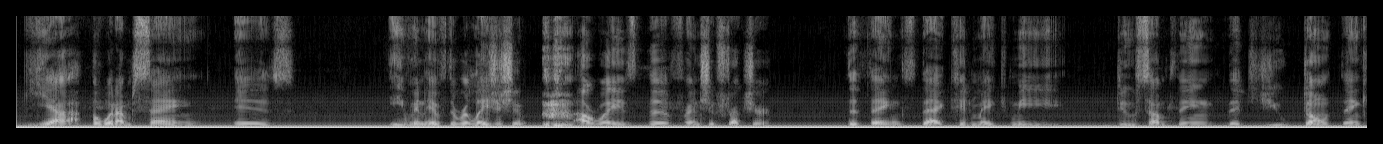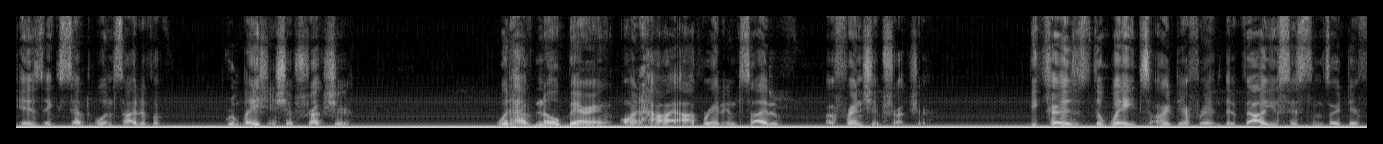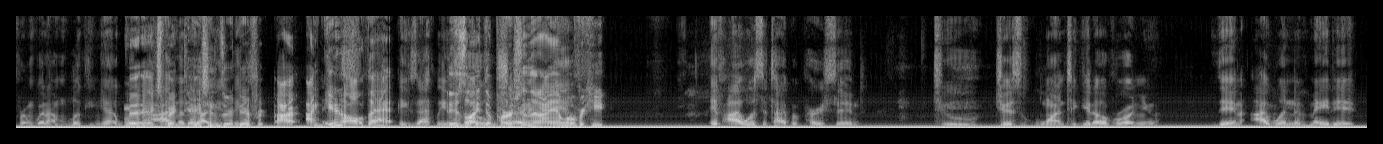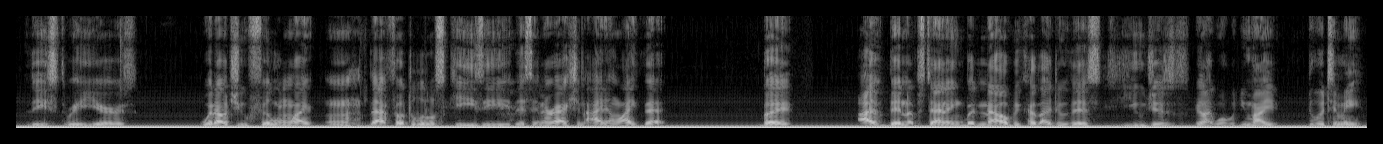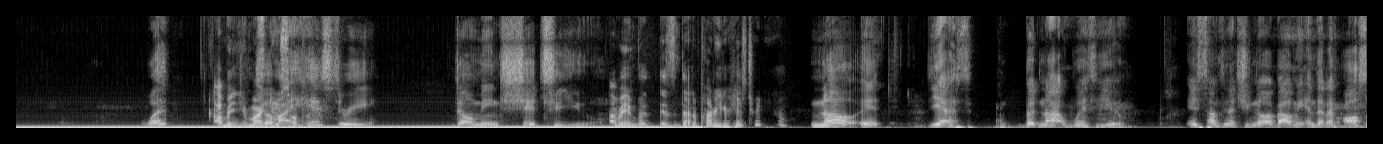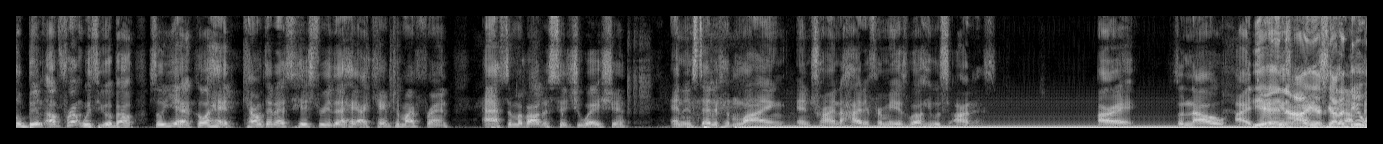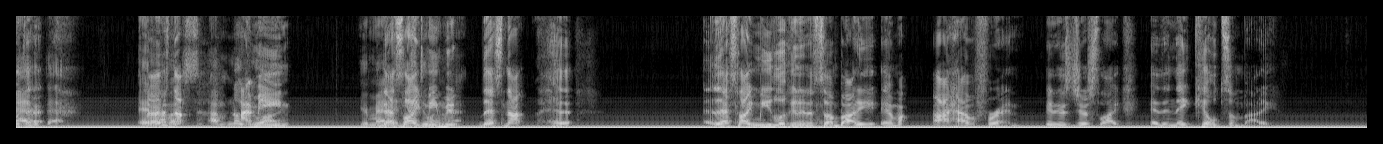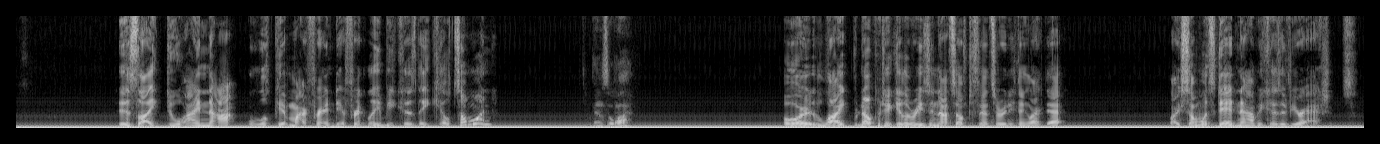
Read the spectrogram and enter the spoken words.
Yeah, but what I'm saying is even if the relationship outweighs the friendship structure, the things that could make me do something that you don't think is acceptable inside of a relationship structure would have no bearing on how I operate inside of a friendship structure. Because the weights are different, the value systems are different. What I'm looking at, The expectations are different. I, I get Ex- all that. Exactly. It's So, like the person sure, that I am if, over here. If I was the type of person to just want to get over on you, then I wouldn't have made it these three years without you feeling like mm, that felt a little skeezy. This interaction, I didn't like that. But I've been abstaining. But now because I do this, you just be like, well, you might do it to me. What? I mean, you might so do my something. history don't mean shit to you. I mean, but isn't that a part of your history now? No, it yes, but not with you. It's something that you know about me and that I've also been upfront with you about. So yeah, go ahead. Count that as history that hey, I came to my friend, asked him about a situation, and instead of him lying and trying to hide it from me as well, he was honest. All right. So now I Yeah, his now you just gotta deal with that. that. And No, I'm, that's ups- I'm no. I mean, are. you're mad. that's that like me. that. That's not. That's like me looking into somebody and I have a friend. It is just like, and then they killed somebody. It's like, do I not look at my friend differently because they killed someone? Depends on why. Or like for no particular reason, not self defense or anything like that. Like someone's dead now because of your actions.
